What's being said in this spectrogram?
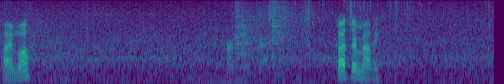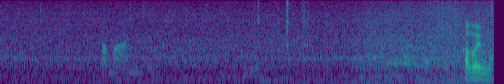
Hi mo. Cutter, cutter. Cutter Maki. Tamaan nyo. Kamay mo.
